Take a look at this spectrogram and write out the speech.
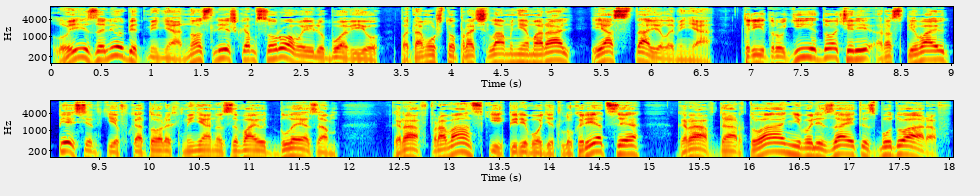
Луиза любит меня, но слишком суровой любовью, потому что прочла мне мораль и оставила меня. Три другие дочери распевают песенки, в которых меня называют Блезом. Граф Прованский переводит Лукреция, граф Д'Артуа не вылезает из будуаров.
